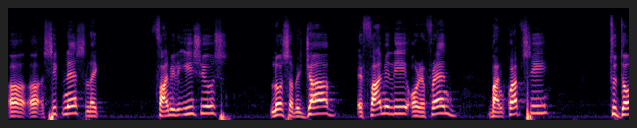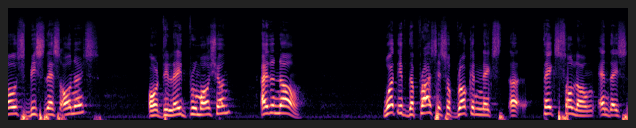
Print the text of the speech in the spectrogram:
uh, uh, sickness, like family issues, loss of a job, a family or a friend, bankruptcy, to those business owners, or delayed promotion? I don't know. What if the process of brokenness uh, takes so long and the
